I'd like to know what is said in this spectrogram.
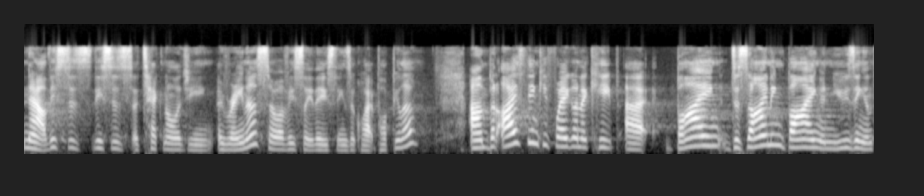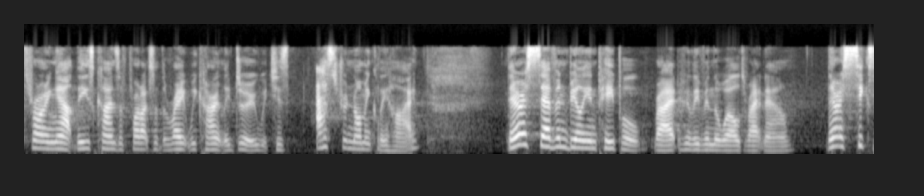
Now, this is, this is a technology arena, so obviously these things are quite popular. Um, but I think if we're going to keep uh, buying, designing, buying, and using and throwing out these kinds of products at the rate we currently do, which is astronomically high, there are 7 billion people, right, who live in the world right now. There are 6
